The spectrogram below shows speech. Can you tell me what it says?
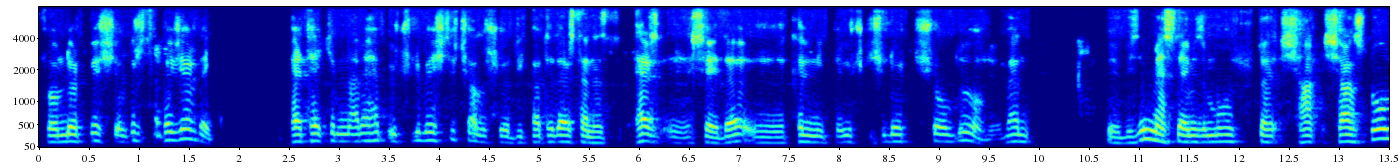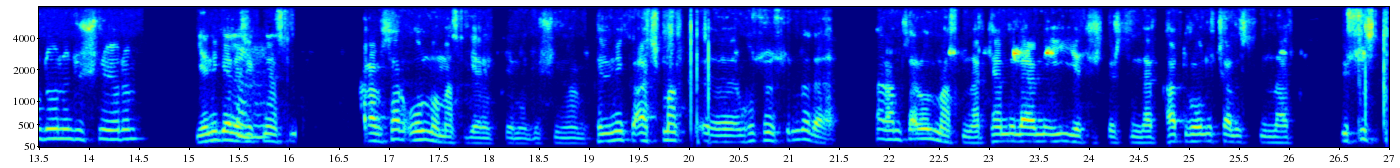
Son 4-5 yıldır stajyer de geldi pet hekimleri hep üçlü beşli çalışıyor. Dikkat ederseniz her e, şeyde e, klinikte üç kişi dört kişi olduğu oluyor. Ben e, bizim mesleğimizin bu hususta şanslı olduğunu düşünüyorum. Yeni gelecek nesil karamsar olmaması gerektiğini düşünüyorum. Klinik açmak e, hususunda da karamsar olmasınlar. Kendilerini iyi yetiştirsinler. Kadrolu çalışsınlar. Üst,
